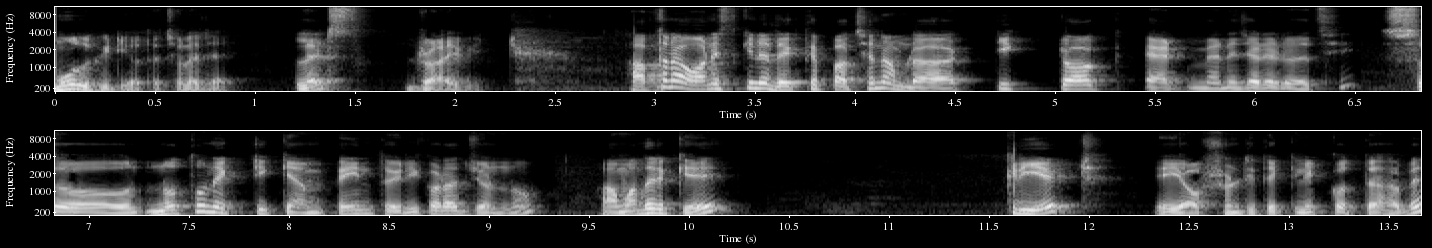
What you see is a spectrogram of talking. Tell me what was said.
মূল ভিডিওতে চলে যাই। লেটস ড্রাইভ ইট আপনারা অন স্ক্রিনে দেখতে পাচ্ছেন আমরা টিকটক অ্যাড ম্যানেজারে রয়েছি। সো নতুন একটি ক্যাম্পেইন তৈরি করার জন্য আমাদেরকে ক্রিয়েট এই অপশনটিতে ক্লিক করতে হবে।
